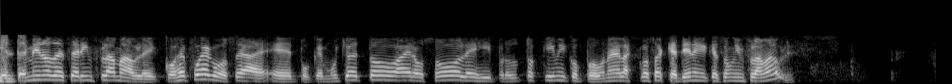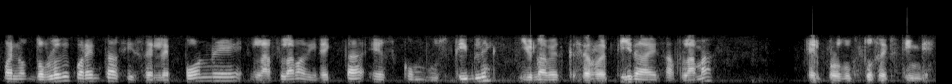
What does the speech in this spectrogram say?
Y en términos de ser inflamable, coge fuego, o sea, eh, porque muchos de estos aerosoles y productos químicos, pues una de las cosas que tienen es que son inflamables. Bueno, WD-40 si se le pone la flama directa es combustible y una vez que se retira esa flama, el producto se extingue.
